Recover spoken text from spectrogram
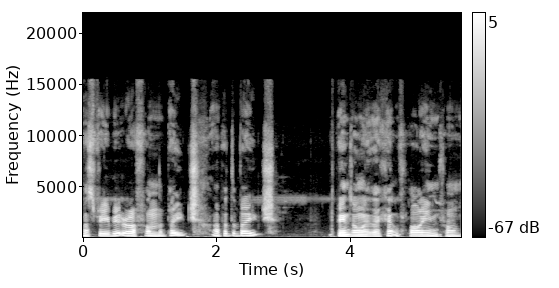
Must be a bit rough on the beach, up at the beach. Depends on where they can fly in from.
